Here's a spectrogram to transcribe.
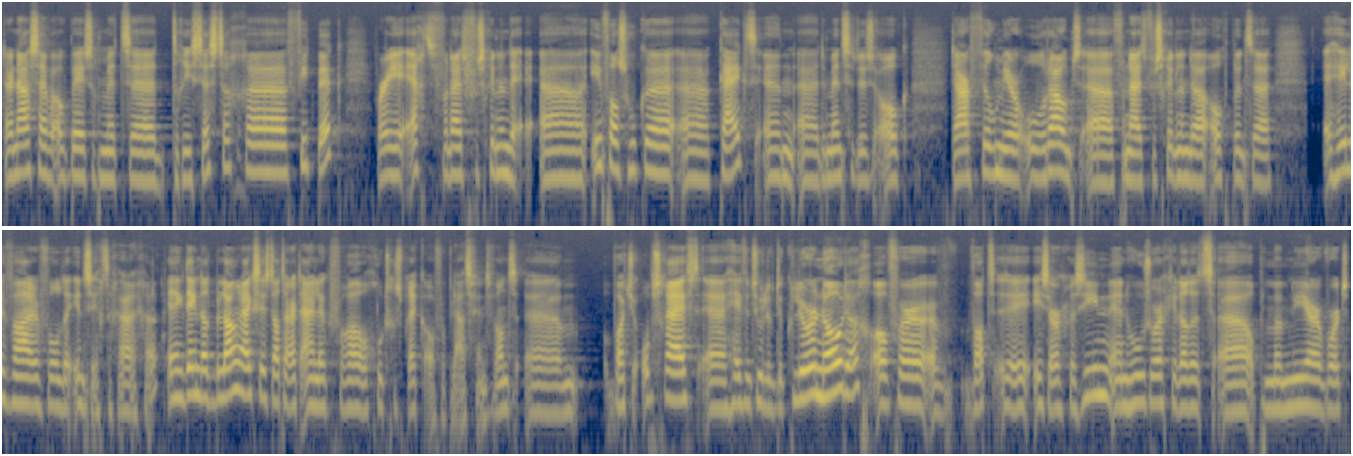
Daarnaast zijn we ook bezig met uh, 360 uh, feedback, waar je echt vanuit verschillende uh, invalshoeken kijkt en de mensen dus ook daar veel meer allround vanuit verschillende oogpunten hele waardevolle inzichten krijgen. En ik denk dat het belangrijkste is dat er uiteindelijk vooral een goed gesprek over plaatsvindt. Want um, wat je opschrijft uh, heeft natuurlijk de kleur nodig over uh, wat uh, is er gezien en hoe zorg je dat het op een manier wordt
